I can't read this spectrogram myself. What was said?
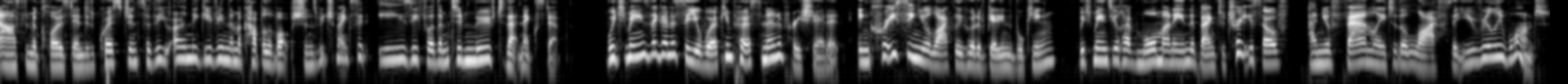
ask them a closed ended question so that you're only giving them a couple of options, which makes it easy for them to move to that next step. Which means they're going to see your work in person and appreciate it, increasing your likelihood of getting the booking, which means you'll have more money in the bank to treat yourself and your family to the life that you really want.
